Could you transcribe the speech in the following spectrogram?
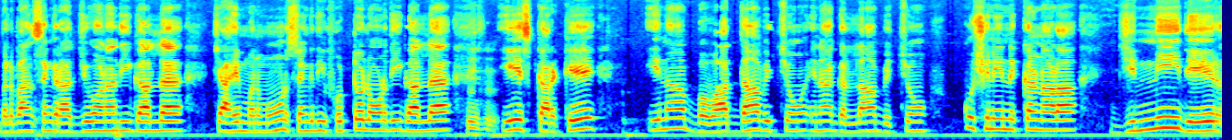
ਬਲਵੰਤ ਸਿੰਘ ਰਾਜੋਆਣਾ ਦੀ ਗੱਲ ਹੈ ਚਾਹੇ ਮਨਮੋਹਨ ਸਿੰਘ ਦੀ ਫੋਟੋ ਲਾਉਣ ਦੀ ਗੱਲ ਹੈ। ਇਸ ਕਰਕੇ ਇਹਨਾਂ ਵਿਵਾਦਾਂ ਵਿੱਚੋਂ ਇਹਨਾਂ ਗੱਲਾਂ ਵਿੱਚੋਂ ਕੁਝ ਨਹੀਂ ਨਿਕਲਣ ਵਾਲਾ ਜਿੰਨੀ ਦੇਰ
